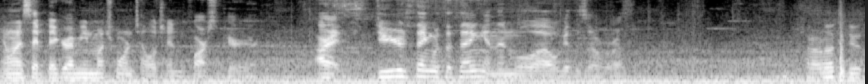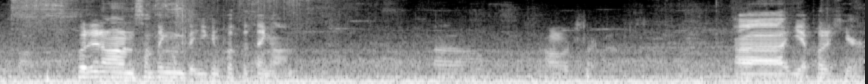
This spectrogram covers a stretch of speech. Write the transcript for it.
And when I say bigger, I mean much more intelligent and far superior. Alright, do your thing with the thing and then we'll, uh, we'll get this over with. I don't know what to do with this. Put it on something that you can put the thing on. Um, I don't know what you're talking about. Uh, yeah, put it here.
